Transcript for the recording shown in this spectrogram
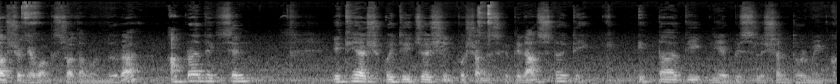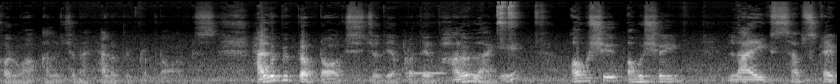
দর্শক এবং শ্রোতা বন্ধুরা আপনারা দেখছেন ইতিহাস ঐতিহ্য শিল্প সংস্কৃতি রাজনৈতিক ইত্যাদি নিয়ে বিশ্লেষণ ধর্মী ঘরোয়া আলোচনা হ্যালো বিপ্লব টক্স হ্যালো বিপ্লব টক্স যদি আপনাদের ভালো লাগে অবশ্যই অবশ্যই লাইক সাবস্ক্রাইব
